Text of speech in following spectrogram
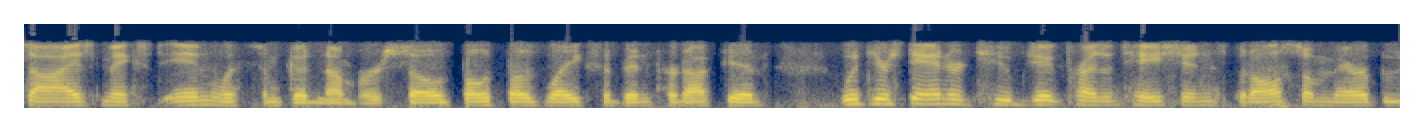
size mixed in with some good numbers. So both those lakes have been productive with your standard tube jig presentations, but also marabou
